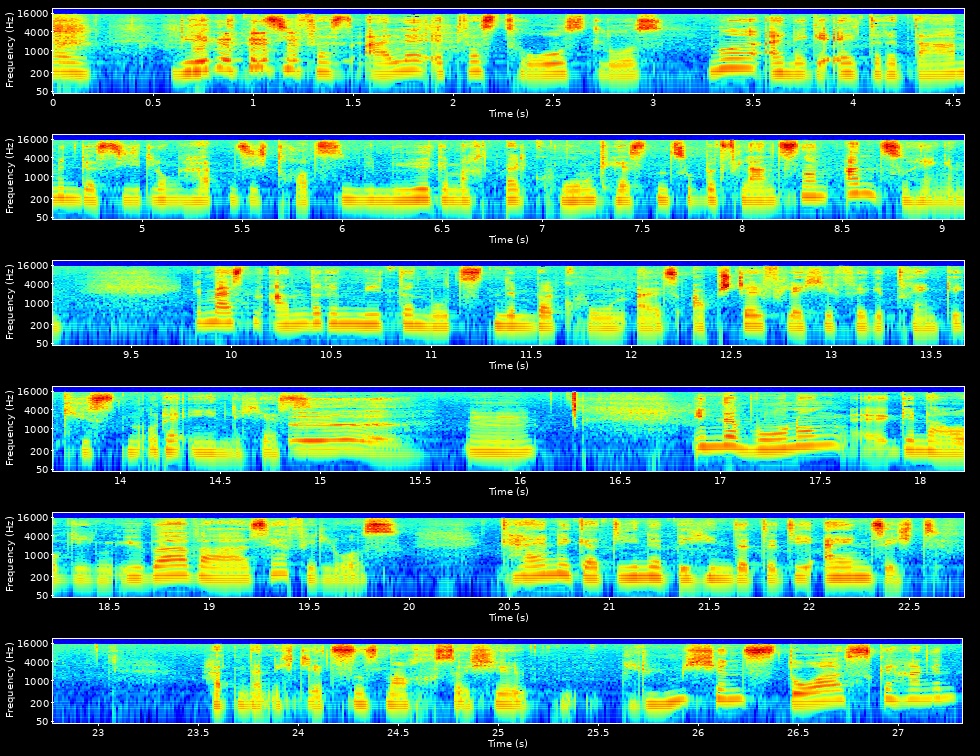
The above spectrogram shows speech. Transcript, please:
toll, wirkten sie fast alle etwas trostlos. Nur einige ältere Damen der Siedlung hatten sich trotzdem die Mühe gemacht, Balkonkästen zu bepflanzen und anzuhängen. Die meisten anderen Mieter nutzten den Balkon als Abstellfläche für Getränkekisten oder ähnliches. Mhm. In der Wohnung äh, genau gegenüber war sehr viel los. Keine Gardine behinderte die Einsicht. Hatten da nicht letztens noch solche Blümchenstores gehangen?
